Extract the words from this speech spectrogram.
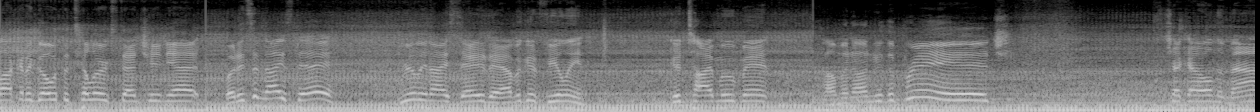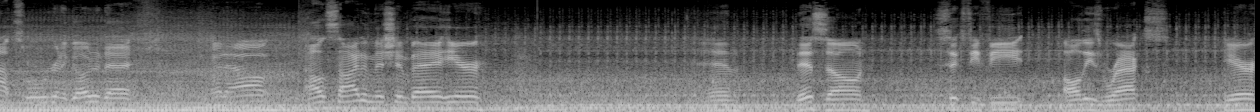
Not gonna go with the tiller extension yet, but it's a nice day. Really nice day today. I have a good feeling. Good tide movement. Coming under the bridge. Check out on the maps where we're gonna go today. Head out outside of Mission Bay here in this zone. 60 feet, all these wrecks here.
